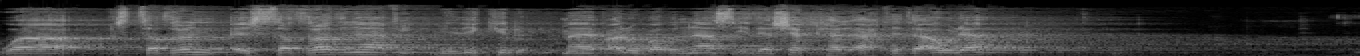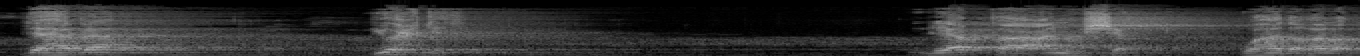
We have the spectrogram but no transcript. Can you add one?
واستطردنا بذكر ما يفعله بعض الناس إذا شك هل أحدث أو لا. ذهب يحدث ليقطع عنه الشك وهذا غلط.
